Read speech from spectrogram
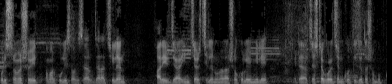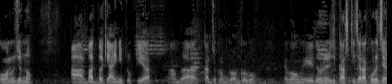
পরিশ্রমের সহিত আমার পুলিশ অফিসার যারা ছিলেন ফাঁড়ির যা ইনচার্জ ছিলেন, ওনারা সকলে মিলে এটা চেষ্টা করেছেন ক্ষতি যথাসম্ভব কমানোর জন্য। আর বাদ বাকি আইনি প্রক্রিয়া আমরা কার্যক্রম গ্রহণ করব। এবং এই ধরনের যে কাজটি যারা করেছেন,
